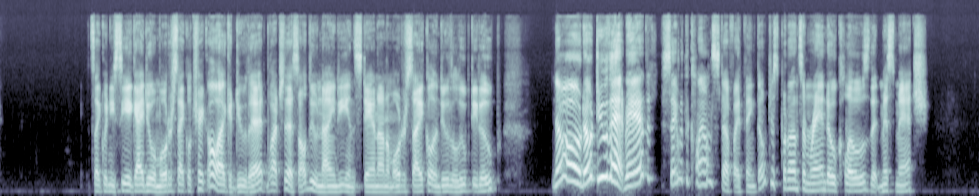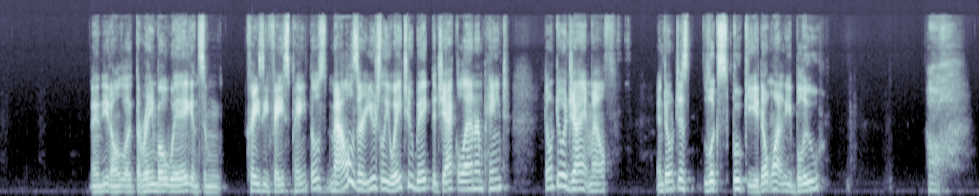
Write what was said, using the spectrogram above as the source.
It's like when you see a guy do a motorcycle trick. Oh, I could do that. Watch this. I'll do 90 and stand on a motorcycle and do the loop de loop. No, don't do that, man. Say with the clown stuff, I think. Don't just put on some rando clothes that mismatch. And, you know, like the rainbow wig and some crazy face paint. Those mouths are usually way too big. The jack o' lantern paint. Don't do a giant mouth. And don't just look spooky. You don't want any blue. Oh,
